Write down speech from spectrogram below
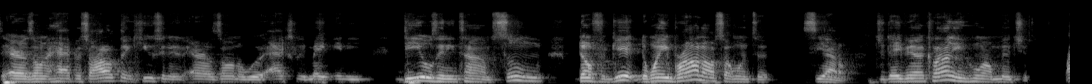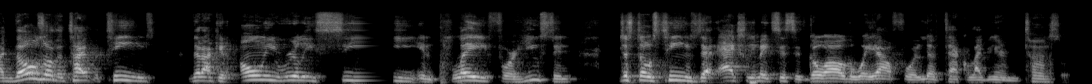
to Arizona happen. So I don't think Houston and Arizona will actually make any deals anytime soon. Don't forget, Duane Brown also went to Seattle. Jadeveon Clowney, who I mentioned. Like those are the type of teams that I can only really see in play for Houston. Just those teams that actually make sense to go all the way out for a left tackle like Laremy Tunsil.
